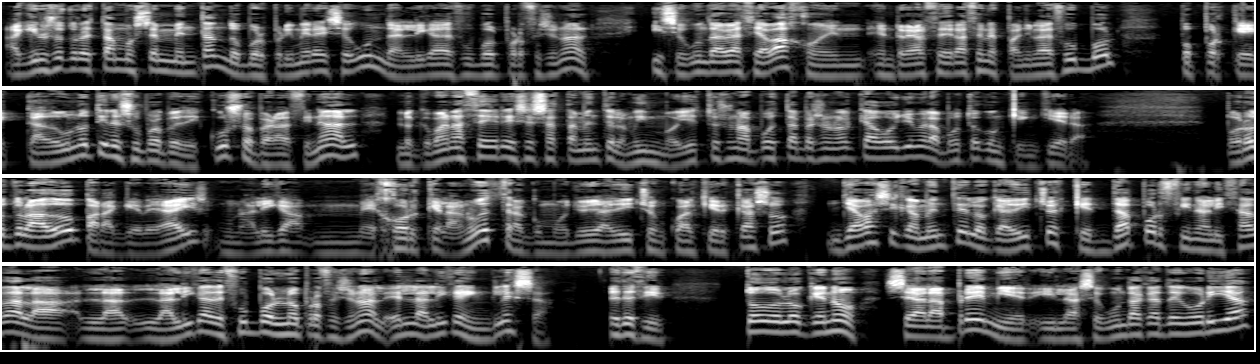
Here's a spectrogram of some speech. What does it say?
Aquí nosotros estamos segmentando por primera y segunda en Liga de Fútbol profesional y segunda vez hacia abajo en, Real Federación Española de Fútbol, pues porque cada uno tiene su propio discurso, pero al final lo que van a hacer es exactamente lo mismo. Y esto es una apuesta personal que hago yo me la apuesto con quien quiera. Por otro lado, para que veáis, una liga mejor que la nuestra, como yo ya he dicho en cualquier caso, ya básicamente lo que ha dicho es que da por finalizada la, la liga de fútbol no profesional, es la liga inglesa. Es decir, todo lo que no sea la Premier y la segunda categoría,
